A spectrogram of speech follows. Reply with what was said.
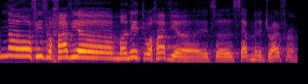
No, if he's Rachavia, Monit, Rachavia, it's a seven minute drive for him.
